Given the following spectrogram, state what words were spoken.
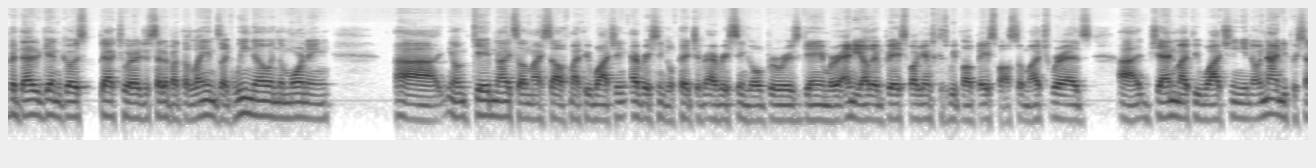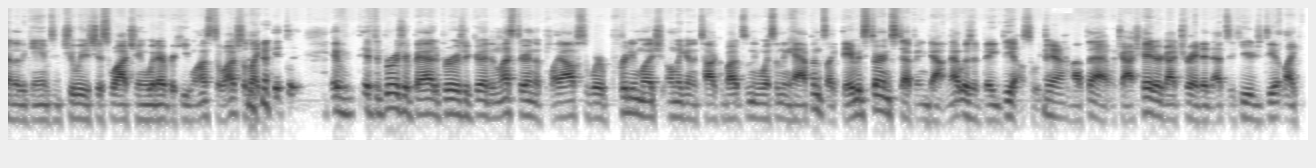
but that again goes back to what I just said about the lanes. Like we know in the morning uh, you know, Gabe Neitzel and myself might be watching every single pitch of every single Brewers game or any other baseball games because we love baseball so much. Whereas uh, Jen might be watching, you know, 90% of the games and Chewy is just watching whatever he wants to watch. So, like, if, if the Brewers are bad, the Brewers are good, unless they're in the playoffs, we're pretty much only going to talk about something when something happens, like David Stearns stepping down. That was a big deal. So, we talked yeah. about that. When Josh Hader got traded, that's a huge deal. Like,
